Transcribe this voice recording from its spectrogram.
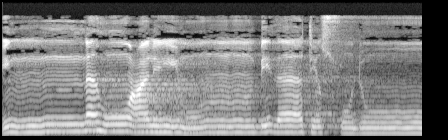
انه عليم بذات الصدور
